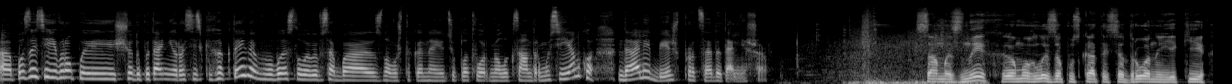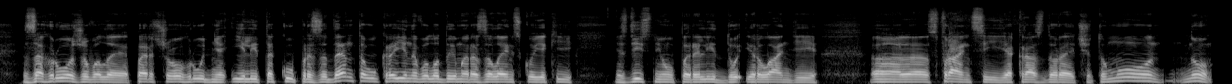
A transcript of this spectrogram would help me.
Е, Позиція Європи щодо питання російських активів висловив в себе знову ж таки на цю платформі Олександр Мусієнко. Далі більш про це детальніше. Саме з них е, могли запускатися дрони, які загрожували 1 грудня і літаку президента України Володимира Зеленського, який здійснював переліт до Ірландії е, з Франції, якраз до речі. Тому ну.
